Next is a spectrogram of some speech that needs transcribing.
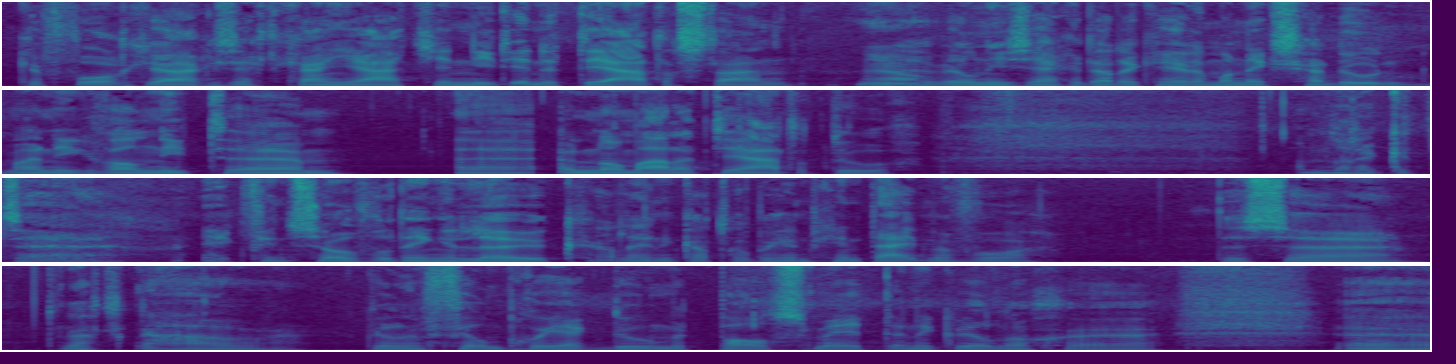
Ik heb vorig jaar gezegd, ik ga een jaartje niet in het theater staan. Ja. Dat wil niet zeggen dat ik helemaal niks ga doen. Maar in ieder geval niet um, een normale theatertour. Omdat ik het... ik vind zoveel dingen leuk. Alleen ik had er op een gegeven moment geen tijd meer voor. Dus toen dacht ik, nou, ik wil een filmproject doen met Paul Smit. En ik wil nog uh, uh,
